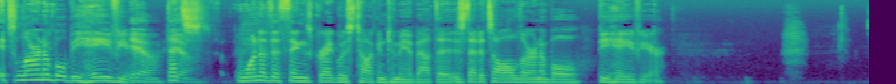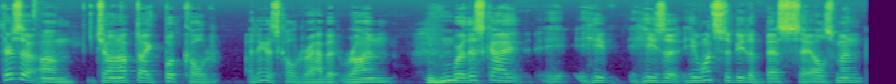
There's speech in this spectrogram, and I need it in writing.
it's learnable behavior. Yeah, that's one of the things Greg was talking to me about. That is that it's all learnable behavior. There's a um, John Updike book called I think it's called Rabbit Run, Mhm. where this guy he, he he's a he wants to be the best salesman,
